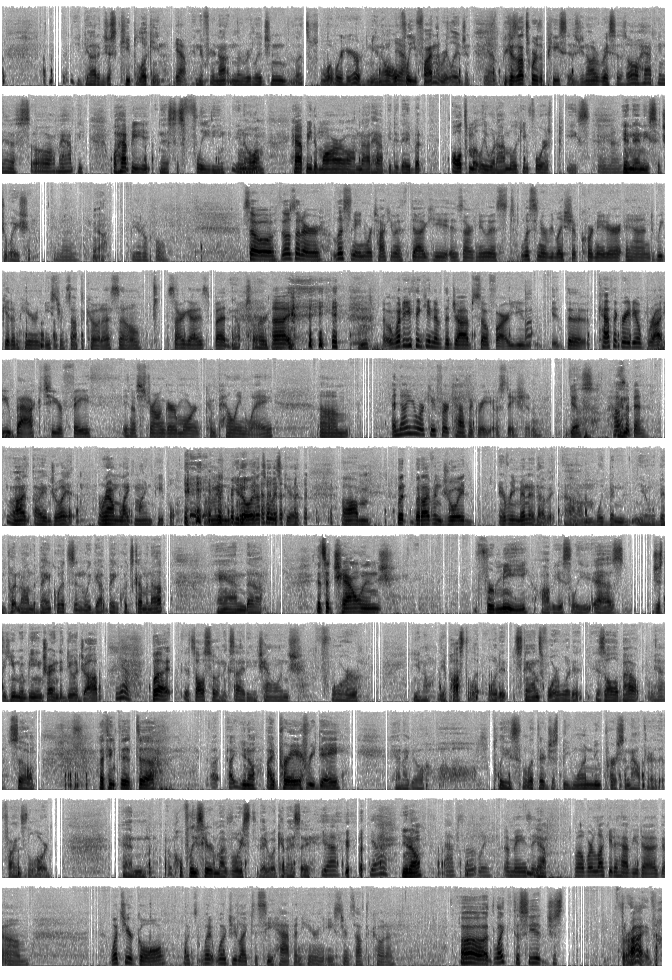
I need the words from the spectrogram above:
you got to just keep looking. Yeah. And if you're not in the religion, that's what we're here. You know, Yeah. hopefully you find the religion Yeah. because that's where the peace is. You know, everybody says, "Oh, happiness. Oh, I'm happy." Well, happiness is fleeting. You know, Mhm. I'm happy tomorrow. I'm not happy today. But ultimately, what I'm looking for is peace Amen. in any situation. Amen. Yeah. Beautiful. So, those that are listening, we're talking with Doug. He is our newest listener relationship coordinator, and we get him here in eastern South Dakota. So, sorry guys, but Yep. Sorry. uh, what are you thinking of the job so far? You, the Catholic radio brought you back to your faith in a stronger, more compelling way, um, and now you're working for a Catholic radio station. yes. How's And it been? I, I enjoy it. Around like-minded people. I mean, you know, that's always good. Um, but but I've enjoyed every minute of it. Um, we've been you know we've been putting on the banquets, and we got banquets coming up, and uh, it's a challenge for me, obviously, as just a human being trying to do a job. Yeah. But it's also an exciting challenge for you know the apostolate, what it stands for, what it is all about. Yeah. So I think that uh, I, you know I pray every day, and I go, oh, please let there just be one new person out there that finds the Lord. And hopefully he's hearing my voice today. What can I say? Yeah. Yeah. You know? Absolutely. Amazing. Yeah. Well, we're lucky to have you, Doug. Um, what's your goal? What's, what would you like to see happen here in eastern South Dakota? Uh, I'd like to see it just thrive.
